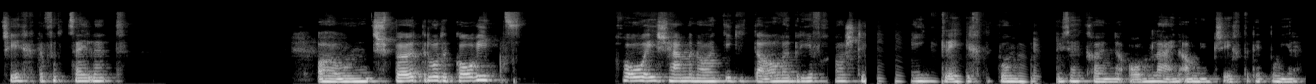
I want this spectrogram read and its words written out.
Geschichten erzählen. Und später, wo der Covid ist, haben wir noch einen digitalen Briefkasten eingerichtet, wo wir uns können online anonyme Geschichten deponieren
